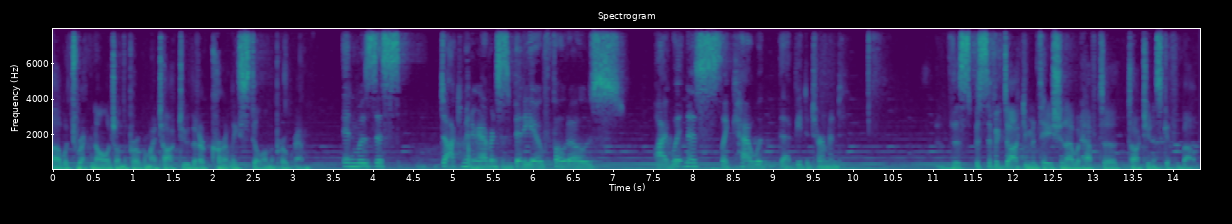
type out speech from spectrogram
uh, with direct knowledge on the program I talked to that are currently still on the program. And was this documentary evidence, this video, photos, eyewitness? Like, how would that be determined? The specific documentation I would have to talk to you in a skiff about.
